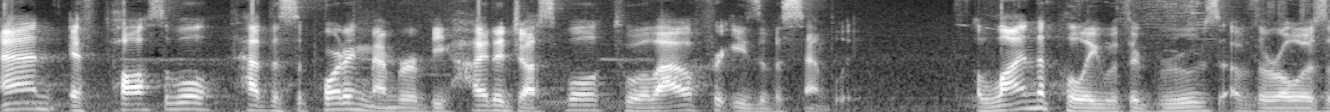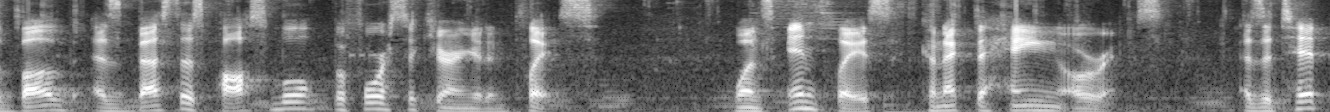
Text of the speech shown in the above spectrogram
and if possible, have the supporting member be height adjustable to allow for ease of assembly. Align the pulley with the grooves of the rollers above as best as possible before securing it in place. Once in place, connect the hanging O-rings. As a tip,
